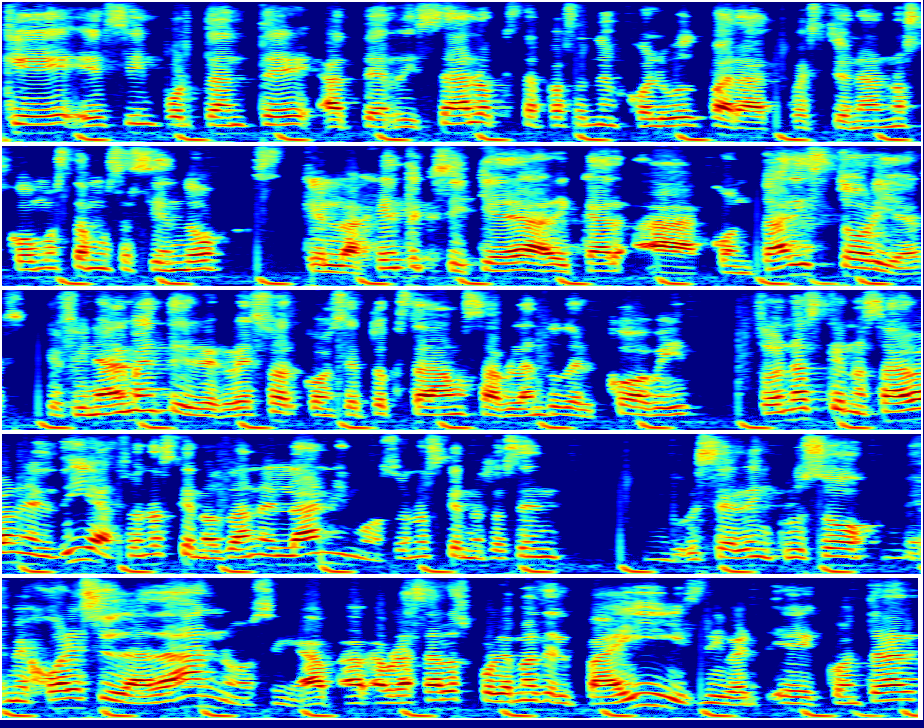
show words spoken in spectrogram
que es importante aterrizar lo que está pasando en Hollywood para cuestionarnos cómo estamos haciendo que la gente que se quiera dedicar a contar historias, que finalmente, y regreso al concepto que estábamos hablando del COVID, son las que nos salvan el día, son las que nos dan el ánimo, son las que nos hacen ser incluso mejores ciudadanos, abrazar los problemas del país, eh, encontrar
